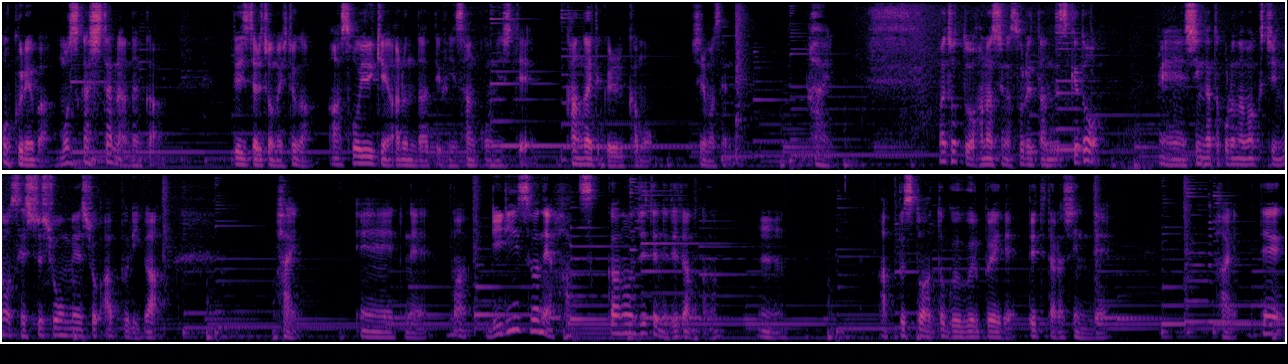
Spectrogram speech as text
送ればもしかしたらなんかデジタル庁の人があそういう意見あるんだっていうふうに参考にして考えてくれるかもしれませんね。はい。まあ、ちょっと話がそれたんですけどえー新型コロナワクチンの接種証明書アプリがはい。えっ、とねまあリリースはね20日の時点で出たのかな？うん。 App Store と Google プレイで出てたらしいんではい。で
